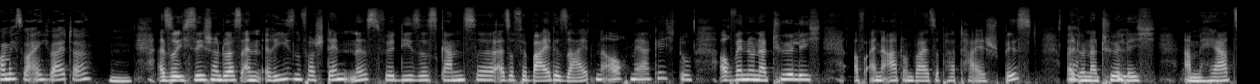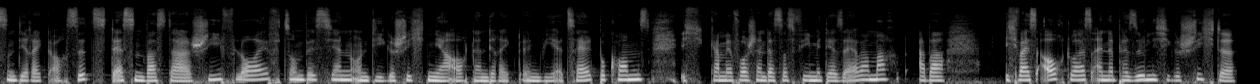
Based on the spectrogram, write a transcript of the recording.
komme ich so eigentlich weiter? Hm. Also ich sehe schon, du hast ein Riesenverständnis für dieses Ganze, also für beide Seiten auch, merke ich. Du, auch wenn du natürlich auf eine Art und Weise parteiisch bist, weil ja. du natürlich am Herzen direkt auch sitzt, dessen, was da schief läuft, so ein bisschen und die Geschichten ja auch dann direkt irgendwie erzählt bekommst. Ich kann mir vorstellen, dass das viel mit dir selber macht, aber ich weiß auch, du hast eine persönliche Geschichte,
